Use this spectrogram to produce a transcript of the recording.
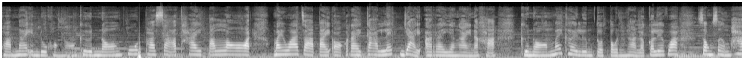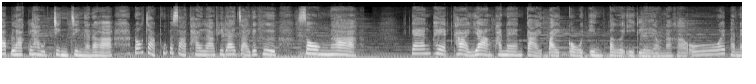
ความน่าเอ็นดูของน้องคือน้องพูดภาษาไทยตลอด ไม่ว่าจะไปออกรายการเล็กใหญ่อะไรยังไงนะคะ คือน้องไม่เคยลืมตัวตนค่ะ แล้วก็เรียกว่าส่งเสริมภาพลักษณ์เราจริงๆอะนะคะ นอกจากพูดภาษาไทยแล้วที่ได้ใจก็คือส่งค่ะ แกงเผ็ดค่ะ อย่างพะแนงไก่ไปโกอินเตอร์อีกแล้วนะคะ โอ้ยพะแน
